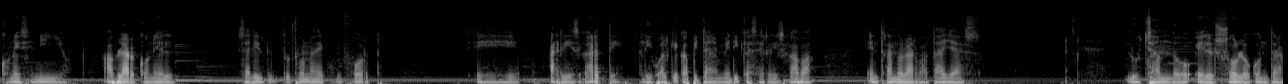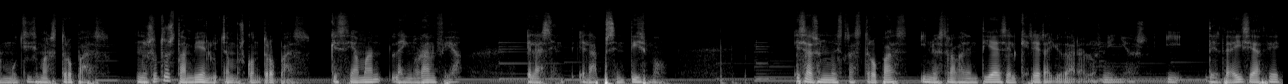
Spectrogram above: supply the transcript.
con ese niño, hablar con él, salir de tu zona de confort, eh, arriesgarte, al igual que Capitán América se arriesgaba, entrando a las batallas, luchando él solo contra muchísimas tropas. Nosotros también luchamos con tropas que se llaman la ignorancia, el, absentismo. Esas son nuestras tropas y nuestra valentía es el querer ayudar a los niños. Y desde ahí se hace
